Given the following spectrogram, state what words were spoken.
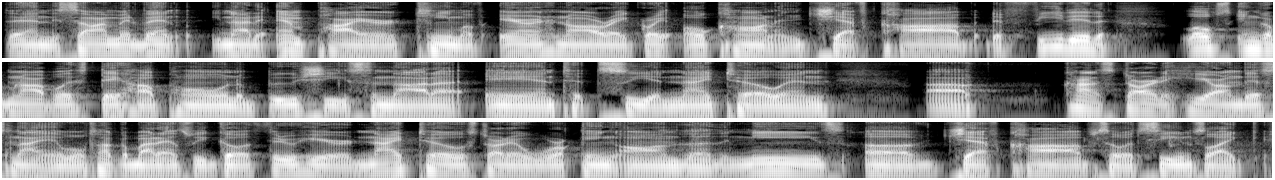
Then the semi-main event, United Empire team of Aaron Henare, Great-O-Khan, and Jeff Cobb defeated Los Ingobernables de Japón, Bushi, Sanada, and Tetsuya Naito. And uh, kind of started here on this night, and we'll talk about it as we go through here. Naito started working on the, the knees of Jeff Cobb, so it seems like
